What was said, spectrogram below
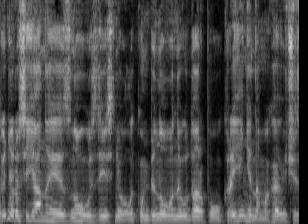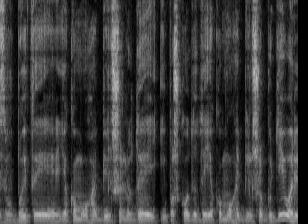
Сьогодні росіяни знову здійснювали комбінований удар по Україні, намагаючись вбити якомога більше людей і пошкодити якомога більше будівель.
